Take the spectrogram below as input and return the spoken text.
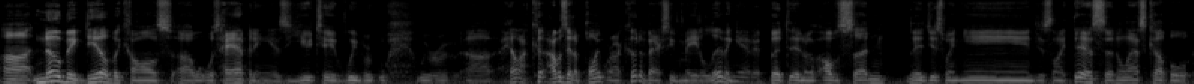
uh, no big deal because uh, what was happening is YouTube. We were, we were uh, hell. I could. I was at a point where I could have actually made a living at it, but then all of a sudden it just went just like this. So in the last couple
